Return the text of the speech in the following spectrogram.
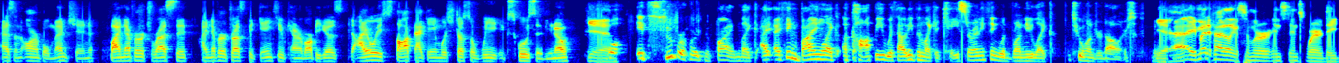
as an honorable mention, but I never addressed it. I never addressed the GameCube counterpart because I always thought that game was just a Wii exclusive, you know? Yeah. Well, it's super hard to find. Like, I, I think buying like a copy without even like a case or anything would run you like two hundred dollars. Yeah, it might have had like a similar instance where they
